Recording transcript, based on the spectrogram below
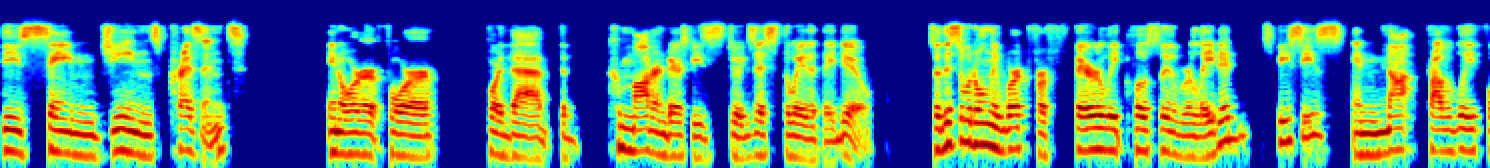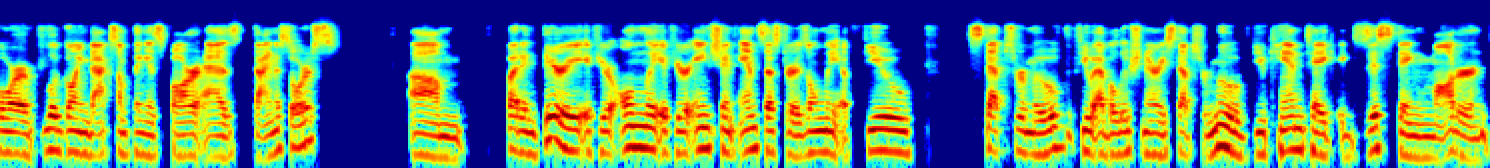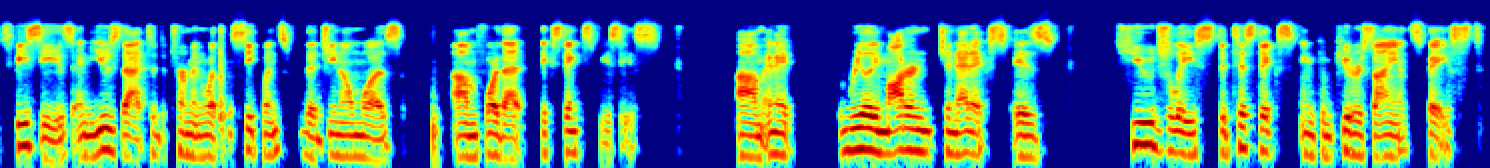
these same genes present in order for for the the modern bear species to exist the way that they do. So this would only work for fairly closely related species and not probably for look going back something as far as dinosaurs. Um, but in theory, if you're only if your ancient ancestor is only a few steps removed, a few evolutionary steps removed, you can take existing modern species and use that to determine what the sequence, the genome was um, for that extinct species. Um, and it really modern genetics is hugely statistics and computer science based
